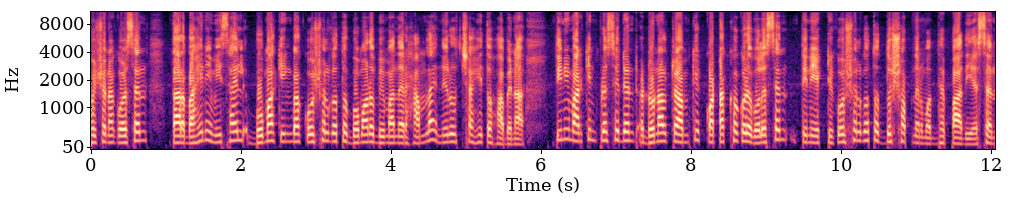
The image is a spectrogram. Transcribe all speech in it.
ঘোষণা করেছেন, তার বাহিনী মিসাইল, বোমা কিংবা কৌশলগত বোমারু বিমানের হামলায় নিরুৎসাহিত হবে না। তিনি মার্কিন প্রেসিডেন্ট ডোনাল্ড ট্রাম্পকে কটাক্ষ করে বলেছেন, তিনি একটি কৌশলগত দুঃস্বপ্নের মধ্যে পা দিয়েছেন।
